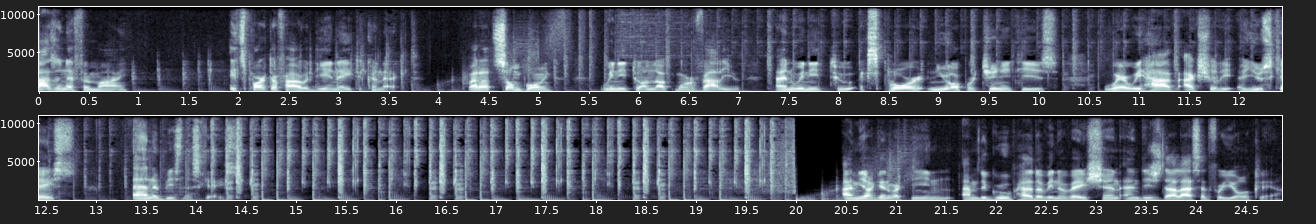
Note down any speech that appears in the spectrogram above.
As an FMI, it's part of our DNA to connect. But at some point, we need to unlock more value and we need to explore new opportunities where we have actually a use case and a business case. I'm Jorgen Ouaknine. I'm the Group Head of Innovation and Digital Asset for Euroclear.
